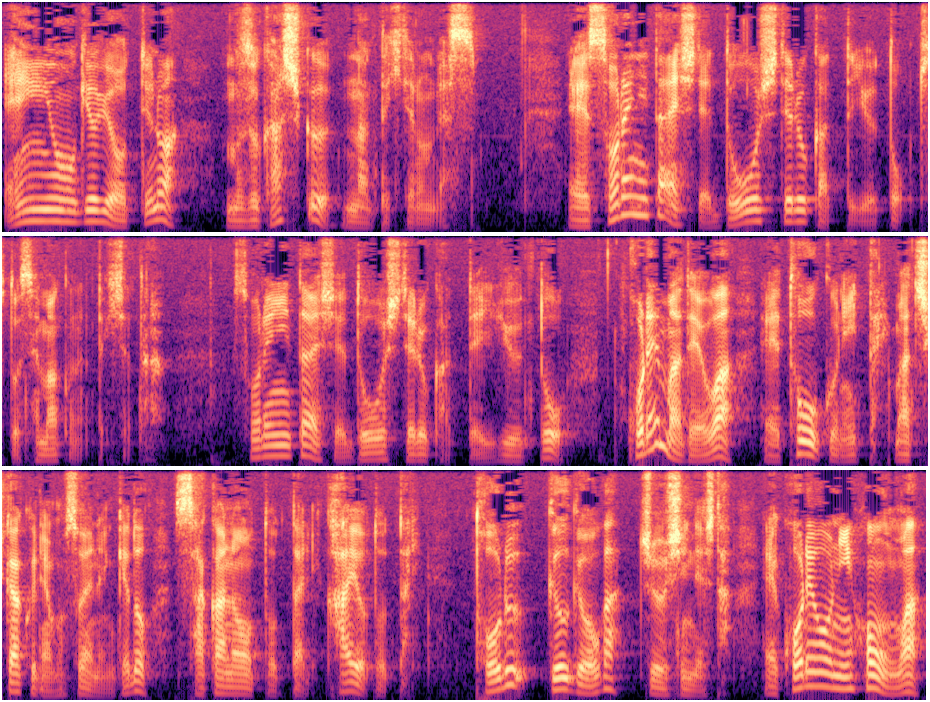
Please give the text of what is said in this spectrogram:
遠洋漁業っていうのは難しくなってきてるんです。えそれに対してどうしてるかっていうとちょっと狭くなってきちゃったな。それに対してどうしてるかっていうとこれまでは、え遠くに行ったり、まあ、近くでもそうやねんけど魚を取ったり貝を取ったり取る漁業が中心でした、えこれを日本は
